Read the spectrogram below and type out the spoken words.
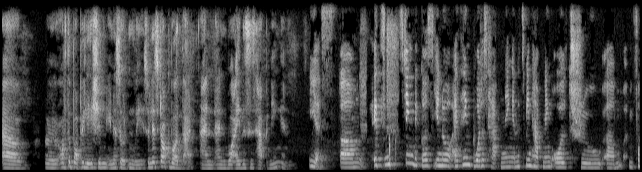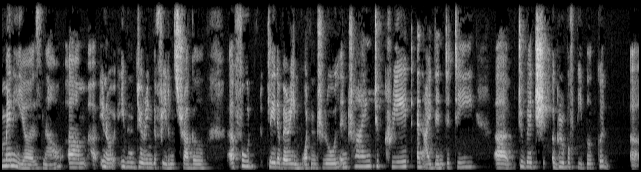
uh, uh, of the population in a certain way. So let's talk about that and and why this is happening and Yes, um, it's interesting because you know I think what is happening, and it's been happening all through um, for many years now. Um, uh, you know, even during the freedom struggle, uh, food played a very important role in trying to create an identity uh, to which a group of people could uh,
